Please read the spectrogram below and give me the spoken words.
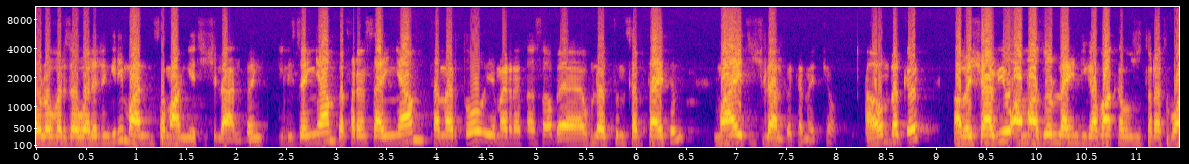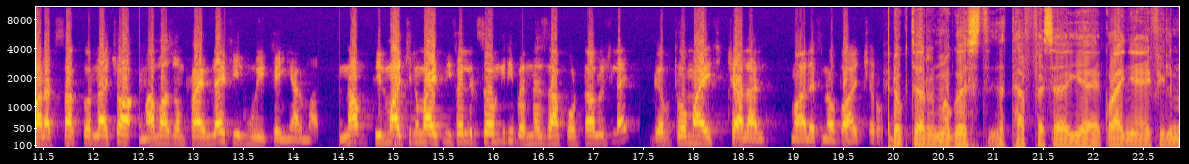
all over the world እንግዲህ ማንም ሰው ማግኘት ይችላል። በእንግሊዝኛም በፈረንሳይኛም ተመርጦ የመረጠ ሰው በሁለቱም subtitle ም ማየት ይችላል በተመቸው። አሁን በቅርብ ሀበሻ ቪው አማዞን ላይ እንዲገባ ከብዙ ጥረት በኋላ ተሳክቶላቸው አማዞን ፕራይም ላይ ፊልሙ ይገኛል ማለት እና ፊልማችንን ማየት የሚፈልግ ሰው እንግዲህ በነዛ portal ኦች ላይ ገብቶ ማየት ይቻላል ማለት ነው በአጭሩ። ዶክተር ሞገስ ታፈሰ የቁራኛ የፊልም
